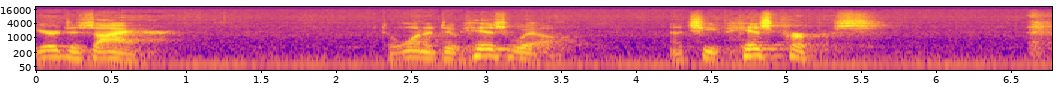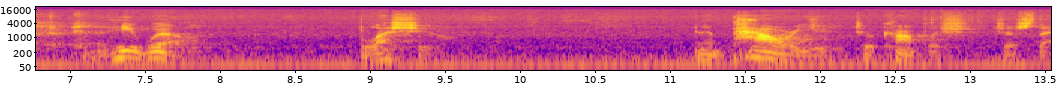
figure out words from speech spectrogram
your desire, to want to do His will and achieve His purpose, and He will bless you and empower you to accomplish just that.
